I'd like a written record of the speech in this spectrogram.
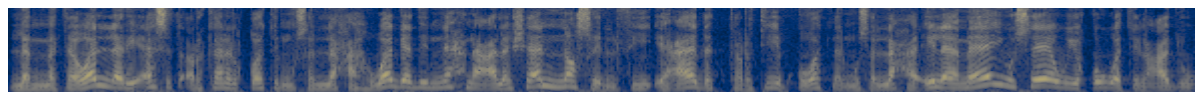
لما تولى رئاسة أركان القوات المسلحة وجد إن إحنا علشان نصل في إعادة ترتيب قواتنا المسلحة إلى ما يساوي قوة العدو.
